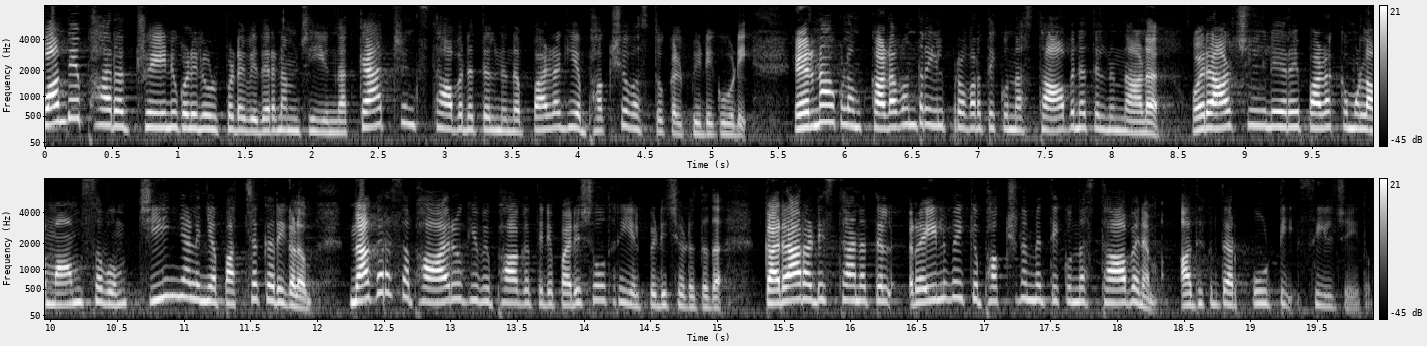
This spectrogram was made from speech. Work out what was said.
വന്ദേ ഭാരത് ട്രെയിനുകളിൽ ഉൾപ്പെടെ വിതരണം ചെയ്യുന്ന കാറ്ററിംഗ് സ്ഥാപനത്തിൽ നിന്ന് പഴകിയ ഭക്ഷ്യവസ്തുക്കൾ പിടികൂടി. എറണാകുളം കടവന്ത്രയിൽ പ്രവർത്തിക്കുന്ന സ്ഥാപനത്തിൽ നിന്നാണ് ഒരാഴ്ചയിലേറെ പഴക്കമുള്ള മാംസവും ചീഞ്ഞളിഞ്ഞ പച്ചക്കറികളും നഗരസഭ ആരോഗ്യ വിഭാഗത്തിന്റെ പരിശോധനയിൽ പിടിച്ചെടുത്തത്. കരാർ അടിസ്ഥാനത്തിൽ റെയിൽവേക്ക് ഭക്ഷണം എത്തിക്കുന്ന സ്ഥാപനം അധികൃതർ പൂട്ടി സീൽ ചെയ്തു.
